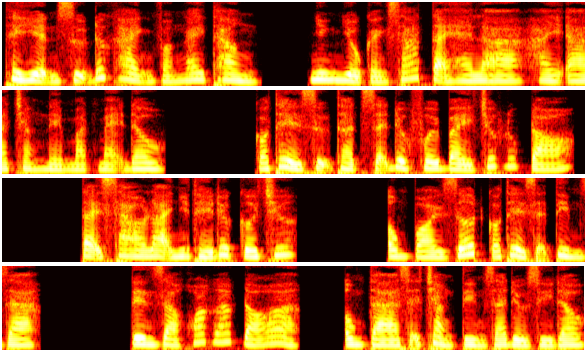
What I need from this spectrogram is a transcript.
thể hiện sự đức hạnh và ngay thẳng, nhưng nhiều cảnh sát tại hela hay a chẳng nề mặt mẹ đâu. Có thể sự thật sẽ được phơi bày trước lúc đó. Tại sao lại như thế được cơ chứ? Ông poizert có thể sẽ tìm ra. Tên già khoác lác đó à? Ông ta sẽ chẳng tìm ra điều gì đâu.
